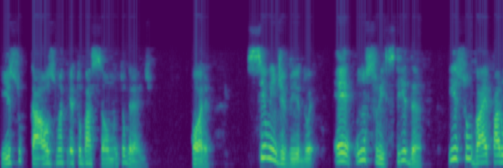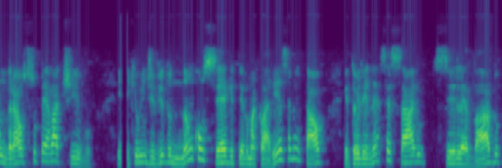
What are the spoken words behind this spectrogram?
Isso causa uma perturbação muito grande. Ora, se o indivíduo é um suicida, isso vai para um grau superlativo, em que o indivíduo não consegue ter uma clareza mental, então ele é necessário ser levado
